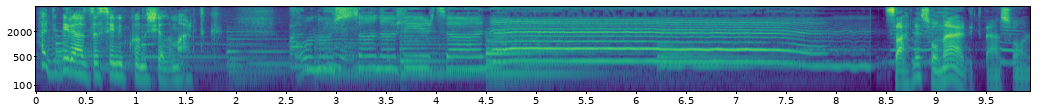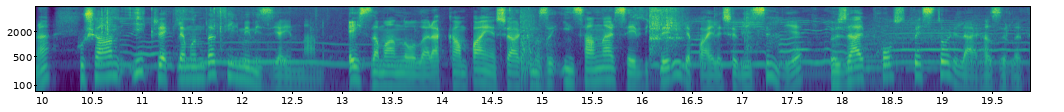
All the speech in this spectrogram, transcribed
Hadi biraz da senin konuşalım artık. Konuşsana bir tanem Sahne sona erdikten sonra Kuşağın ilk reklamında filmimiz yayınlandı. Eş zamanlı olarak kampanya şarkımızı insanlar sevdikleriyle paylaşabilsin diye özel post ve storyler hazırladık.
